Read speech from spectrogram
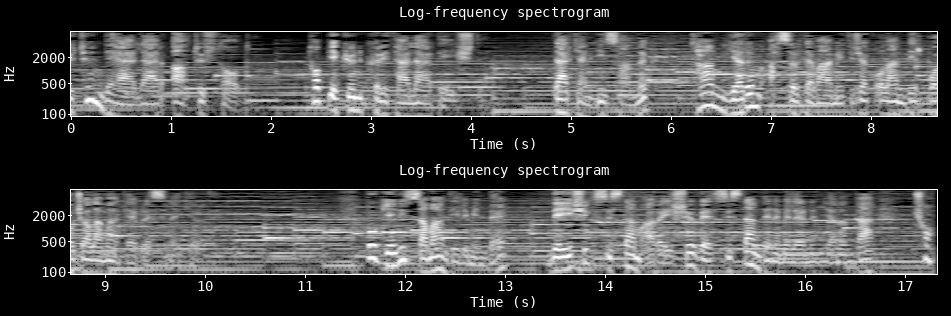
Bütün değerler alt üst oldu topyekün kriterler değişti. Derken insanlık tam yarım asır devam edecek olan bir bocalama devresine girdi. Bu geniş zaman diliminde değişik sistem arayışı ve sistem denemelerinin yanında çok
